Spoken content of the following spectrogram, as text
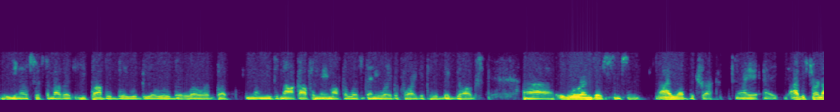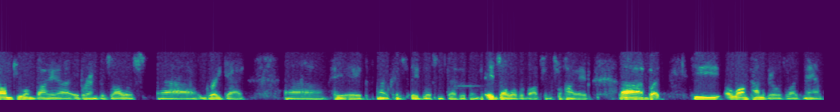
you know, system of it. He probably would be a little bit lower, but you know, I need to knock off a name off the list anyway before I get to the big dogs. Uh, Lorenzo Simpson. I love the truck. I, I, I was turned on to him by uh, Abraham Gonzalez. Uh, great guy. Uh, hey Abe, because uh, Abe listens to everything. Abe's all over boxing, so hi Abe. Uh, but he a long time ago was like, man,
